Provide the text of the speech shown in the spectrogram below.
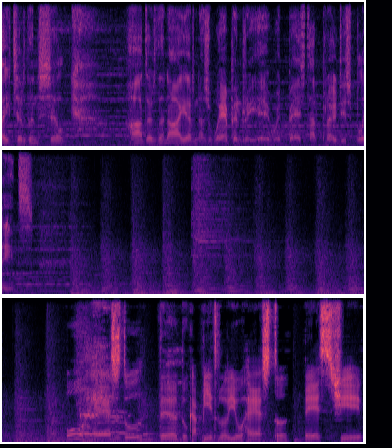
Lighter than silk, harder than iron as weaponry, it would best our proudest blades. O resto de- do capítulo e o resto deste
